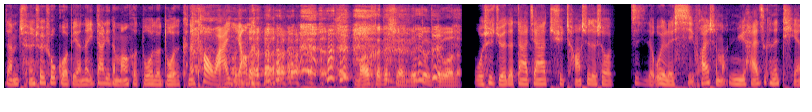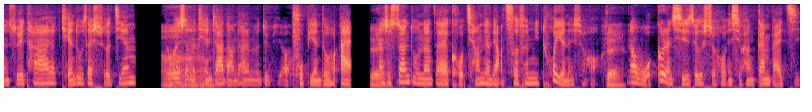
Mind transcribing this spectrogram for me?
咱们纯粹说国别，那意大利的盲盒多了多了，可能套娃一样的。盲盒的选择更多了。我是觉得大家去尝试的时候，自己的味蕾喜欢什么，女孩子可能甜，所以它甜度在舌尖。那为什么甜渣党他们就比较普遍都爱？但是酸度呢，在口腔的两侧分泌唾液的时候，对，那我个人其实这个时候很喜欢干白剂，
